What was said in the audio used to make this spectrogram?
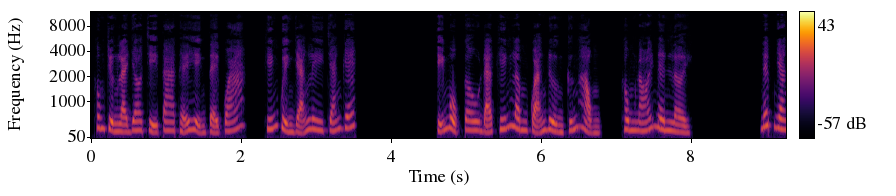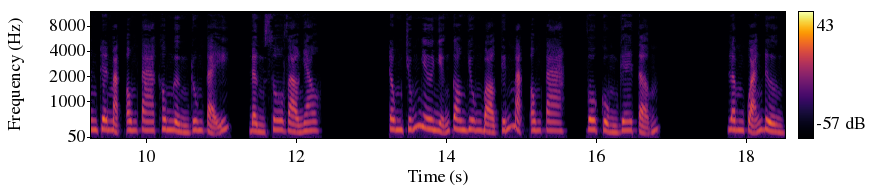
không chừng là do chị ta thể hiện tệ quá, khiến quyền giảng ly chán ghét. Chỉ một câu đã khiến Lâm Quảng Đường cứng họng, không nói nên lời. Nếp nhăn trên mặt ông ta không ngừng rung tẩy, đần xô vào nhau. Trông chúng như những con dung bò kín mặt ông ta, vô cùng ghê tởm. Lâm Quảng Đường,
